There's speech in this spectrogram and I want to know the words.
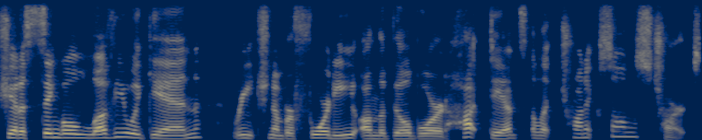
She had a single, Love You Again, reach number 40 on the Billboard Hot Dance Electronic Songs chart.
